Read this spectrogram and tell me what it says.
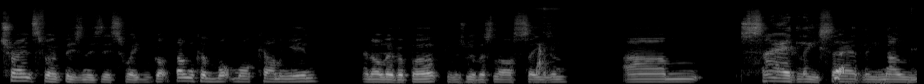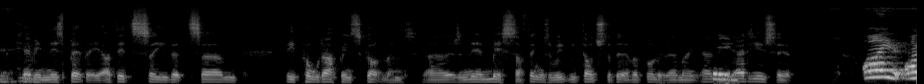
transfer business this week? We've got Duncan Watmore coming in, and Oliver Burke, who was with us last season. Um, sadly, sadly, no Kevin Nisbet, but I did see that um, he pulled up in Scotland. Uh, there was a near miss. I think it was, we, we dodged a bit of a bullet there, mate. How do you, how do you see it? I I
